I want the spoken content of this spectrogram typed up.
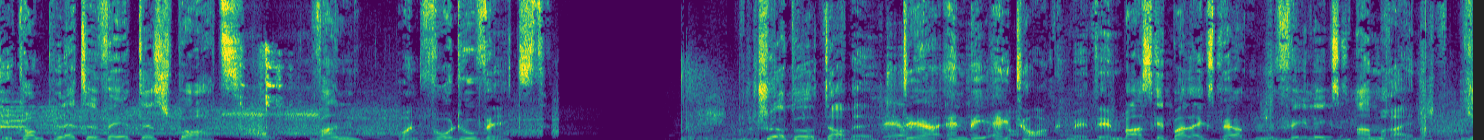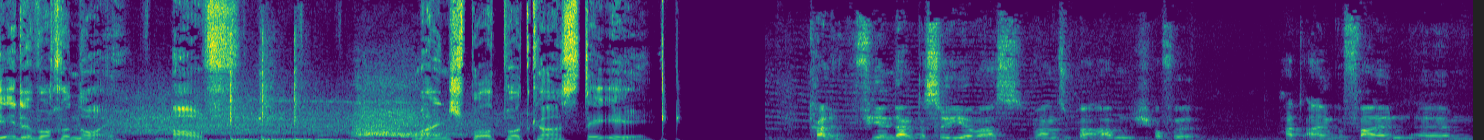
Die komplette Welt des Sports. Wann und wo du willst. Triple Double. Der NBA Talk mit dem Basketball-Experten Felix Amrein. Jede Woche neu auf meinsportpodcast.de. Kalle, vielen Dank, dass du hier warst. War ein super Abend. Ich hoffe, hat allen gefallen. Ähm,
